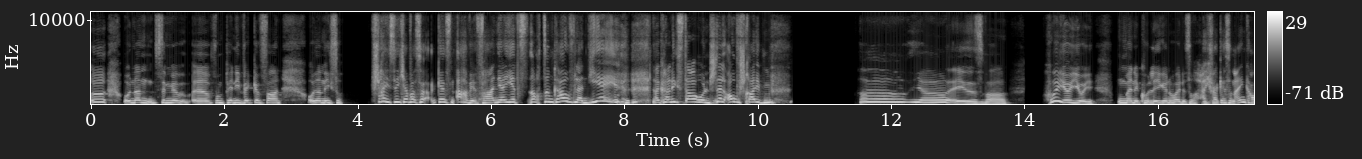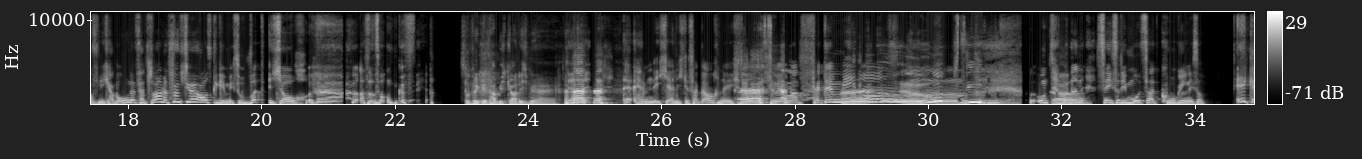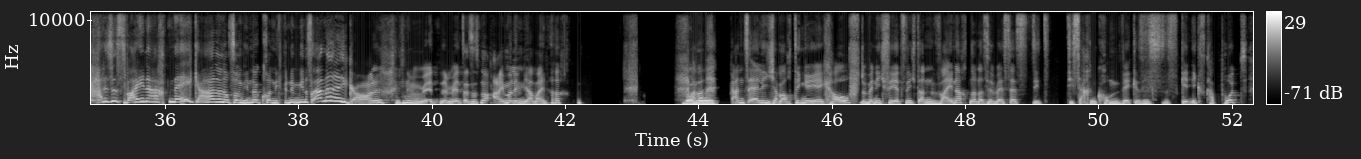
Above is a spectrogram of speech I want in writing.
Und dann sind wir äh, vom Penny weggefahren. Und dann ich so, Scheiße, ich habe was vergessen. Ah, wir fahren ja jetzt noch zum Kaufland. Yay! Dann kann ich's da holen. Schnell aufschreiben. Ah, ja, ey, das war. Huiuiui. Und meine Kollegin heute so, ich war gestern einkaufen, ich habe ungefähr 250 Euro ausgegeben. Ich so, was? Ich auch. also so ungefähr. So viel Geld habe ich gar nicht mehr. Ja, äh, ich ehrlich gesagt auch nicht. Da sind wir mal fette Minus. und, ja. und dann sehe ich so die Mozartkugeln. Ich so, egal, es ist Weihnachten, egal. Noch so im Hintergrund, ich bin im Minus. Ah, na, egal. Nimm mit, nimm mit. Es ist nur einmal im Jahr Weihnachten. Boah, Aber ganz ehrlich, ich habe auch Dinge gekauft. Wenn ich sie jetzt nicht an Weihnachten oder Silvester, die, die Sachen kommen weg. Es, ist, es geht nichts kaputt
